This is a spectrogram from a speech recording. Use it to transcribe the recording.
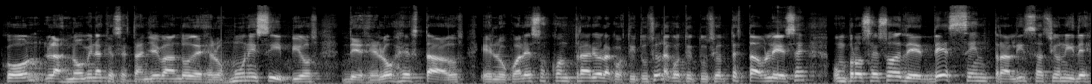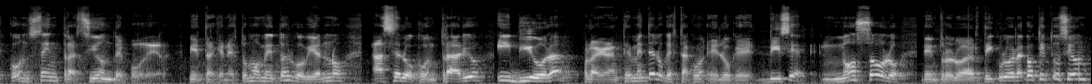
con las nóminas que se están llevando desde los municipios, desde los estados, en lo cual eso es contrario a la Constitución. La Constitución te establece un proceso de descentralización y desconcentración de poder. Mientras que en estos momentos el gobierno hace lo contrario y viola flagrantemente lo que, está, eh, lo que dice no solo dentro de los artículos de la Constitución,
